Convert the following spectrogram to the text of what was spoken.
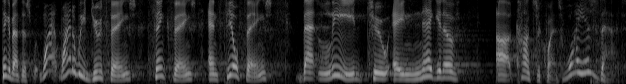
Think about this. Why, why do we do things, think things, and feel things that lead to a negative uh, consequence? Why is that?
